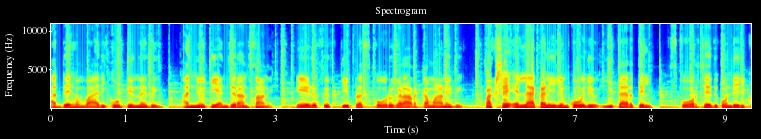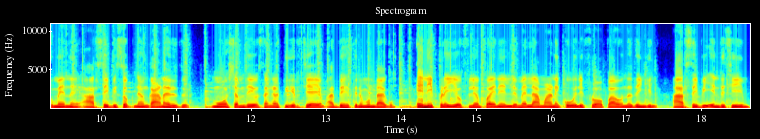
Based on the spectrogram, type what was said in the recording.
അദ്ദേഹം വാരിക്കൂട്ടുന്നത് അഞ്ഞൂറ്റി അഞ്ച് റൺസാണ് ഏഴ് ഫിഫ്റ്റി പ്ലസ് സ്കോറുകൾ അടക്കമാണിത് പക്ഷേ എല്ലാ കളിയിലും കോഹ്ലി ഈ തരത്തിൽ സ്കോർ ചെയ്ത് കൊണ്ടിരിക്കുമെന്ന് ആർ സി ബി സ്വപ്നം കാണരുത്. മോശം ദിവസങ്ങൾ തീർച്ചയായും അദ്ദേഹത്തിനും ഉണ്ടാകും ഇനി പ്ലേ ഓഫിലും ഫൈനലിലും ഫൈനലിലുമെല്ലാമാണ് കോഹ്ലി ഫ്ലോപ്പ് ആവുന്നതെങ്കിൽ ആർ സി ബി എന്ത് ചെയ്യും?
